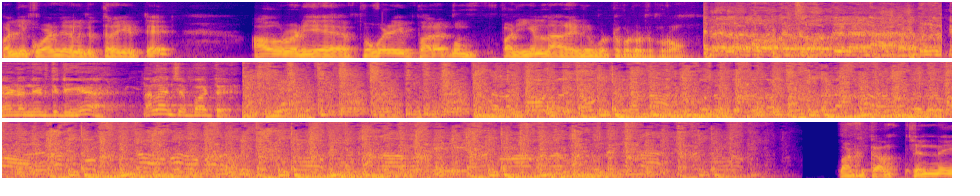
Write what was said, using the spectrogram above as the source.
பள்ளி குழந்தைகளுக்கு திரையிட்டு அவருடைய புகழை பறக்கும் பணியில் நாங்கள் ஈடுபட்டு கொண்டிருக்கிறோம். ஏன்டா நிறுத்திட்டீங்க? நல்லா இருந்துச்சு பாட்டு. வணக்கம். சென்னை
